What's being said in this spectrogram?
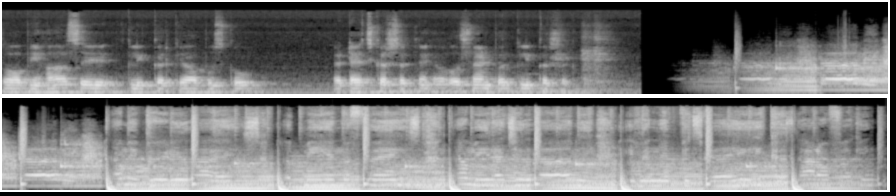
तो आप यहाँ से क्लिक करके आप उसको अटैच कर सकते हैं और सेंड पर क्लिक कर सकते हैं। You love me, even if it's fake Cause I don't fucking care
